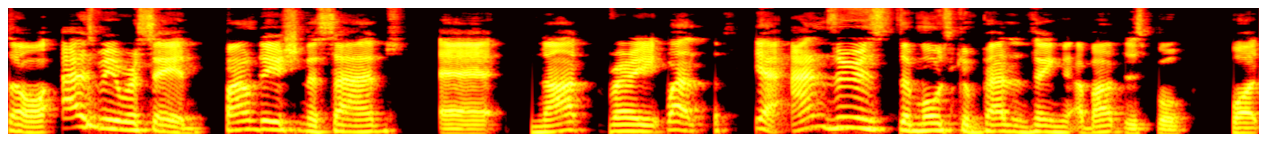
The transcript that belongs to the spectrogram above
So as we were saying, Foundation of Sand, uh, not very well. Yeah, Anzu is the most compelling thing about this book, but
